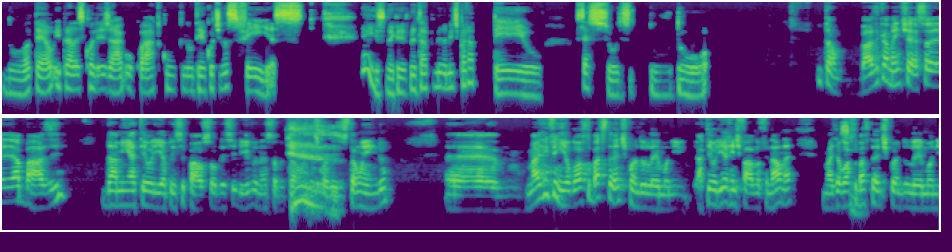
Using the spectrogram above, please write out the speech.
no hotel e para ela escolher já o quarto com que não tenha cortinas feias. E é isso, né? Queria perguntar primeiramente para Peu. Você achou disso tudo? Então, basicamente essa é a base da minha teoria principal sobre esse livro, né? Sobre onde as coisas estão indo. É, mas enfim, eu gosto bastante quando o Lemony. A teoria a gente fala no final, né? Mas eu gosto Sim. bastante quando o Lemony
